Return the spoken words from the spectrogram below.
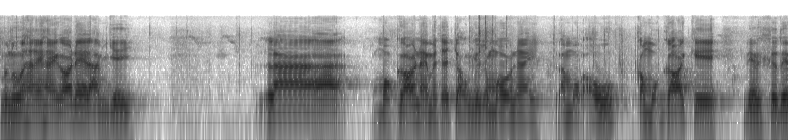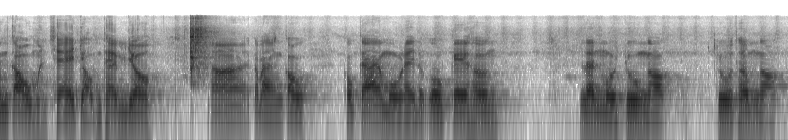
Mình mua hai hai gói để làm gì? Là một gói này mình sẽ trộn vô trong mồi này là một ủ, còn một gói kia đeo sư tím câu mình sẽ trộn thêm vô. Đó, các bạn, câu câu cá mùa này được ok hơn. Lên mùi chua ngọt chua thơm ngọt.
